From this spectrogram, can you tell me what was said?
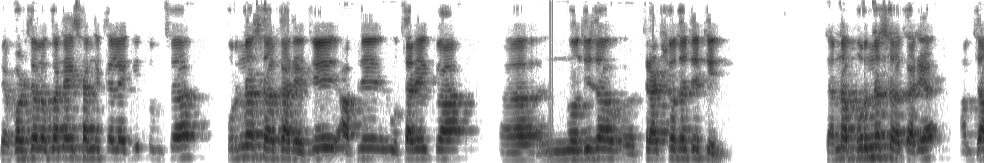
रेकॉर्डच्या लोकांनाही सांगितलेलं आहे की तुमचं पूर्ण सहकार्य जे आपले उतारे किंवा नोंदीचा ट्रॅक शोधत येतील त्यांना पूर्ण सहकार्य आमचा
